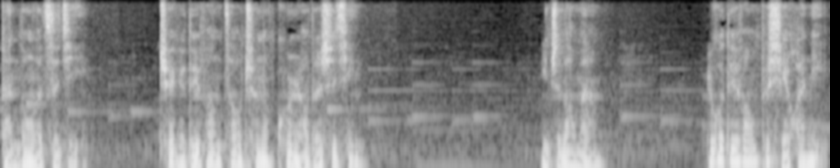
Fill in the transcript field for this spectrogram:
感动了自己，却给对方造成了困扰的事情。你知道吗？如果对方不喜欢你，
